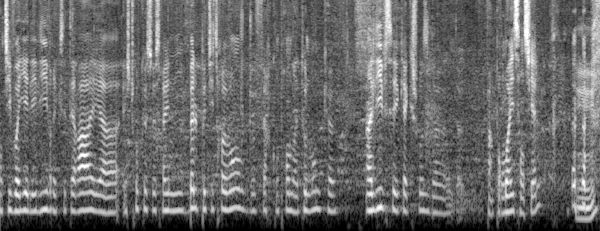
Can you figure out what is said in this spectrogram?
quand ils voyaient les livres, etc. Euh, et, je trouve que ce serait une belle petite revanche de faire comprendre à tout le monde qu'un livre, c'est quelque chose de, pour moi, essentiel. Mhm.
